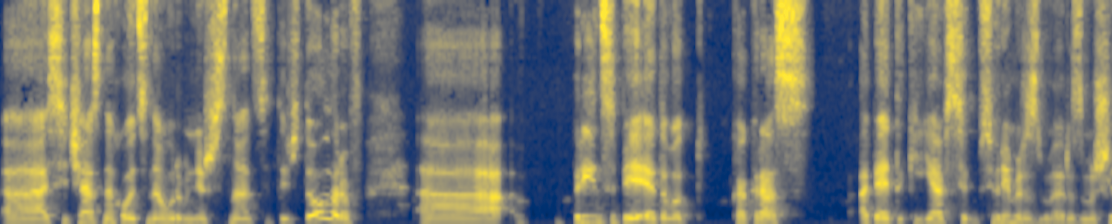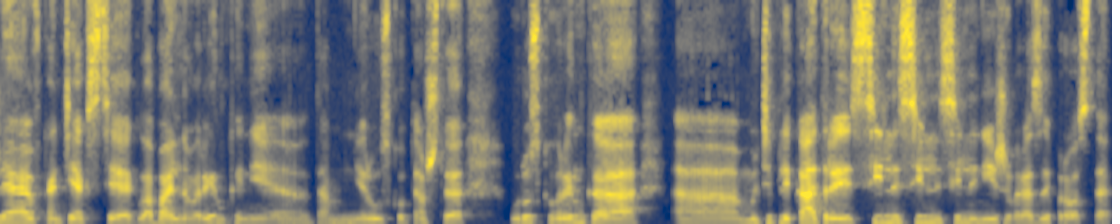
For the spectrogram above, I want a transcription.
а, сейчас находится на уровне 16 тысяч долларов. А, в принципе, это вот как раз опять-таки, я все, все время раз, размышляю в контексте глобального рынка, не, там, не русского, потому что у русского рынка э, мультипликаторы сильно-сильно-сильно ниже, в разы просто.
